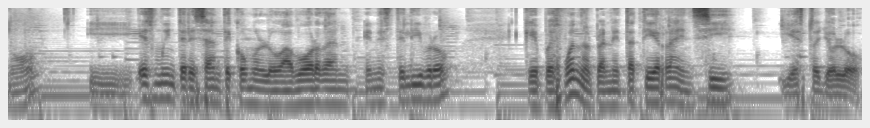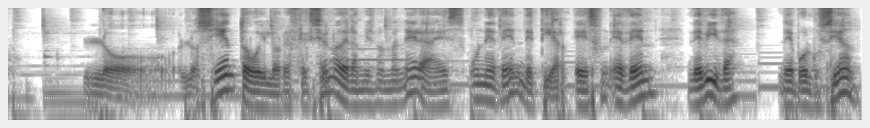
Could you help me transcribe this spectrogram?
¿no? Y es muy interesante cómo lo abordan en este libro, que pues bueno, el planeta Tierra en sí, y esto yo lo, lo, siento y lo reflexiono de la misma manera. Es un Edén de tierra, es un Edén de vida, de evolución,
